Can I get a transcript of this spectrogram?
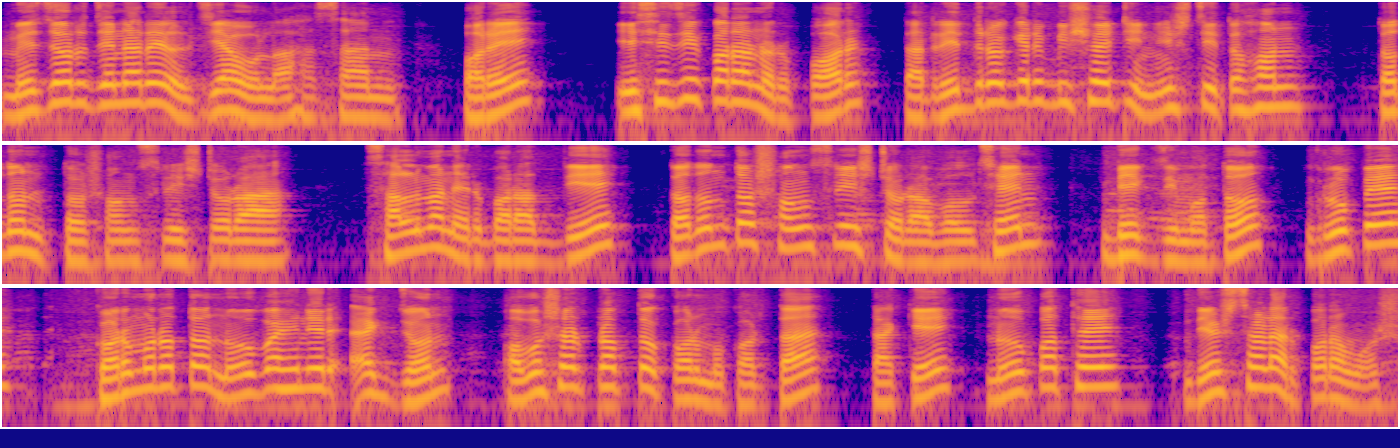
মেজর জেনারেল জিয়াউল আহসান। পরে ইসিজি করানোর পর তার হৃদরোগের বিষয়টি নিশ্চিত হন তদন্ত সংশ্লিষ্টরা। সালমানের বরাত দিয়ে তদন্ত সংশ্লিষ্টরা বলছেন বেগজিমতো গ্রুপে কর্মরত নৌবাহিনীর একজন অবসরপ্রাপ্ত কর্মকর্তা তাকে নৌপথে দেশ ছাড়ার পরামর্শ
